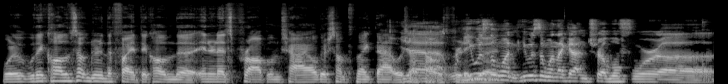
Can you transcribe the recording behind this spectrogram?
what they called him something during the fight. They called him the internet's problem child or something like that, which I thought was pretty. he was good. the one. He was the one that got in trouble for uh,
